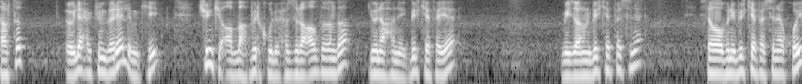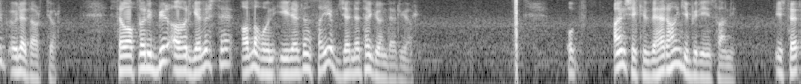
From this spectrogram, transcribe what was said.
Tartıp öyle hüküm verelim ki çünkü Allah bir kulü huzura aldığında günahını bir kefeye mizanın bir kefesine sevabını bir kefesine koyup öyle dartıyor. Sevapları bir ağır gelirse Allah onu iyilerden sayıp cennete gönderiyor. O, aynı şekilde herhangi bir insanı ister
